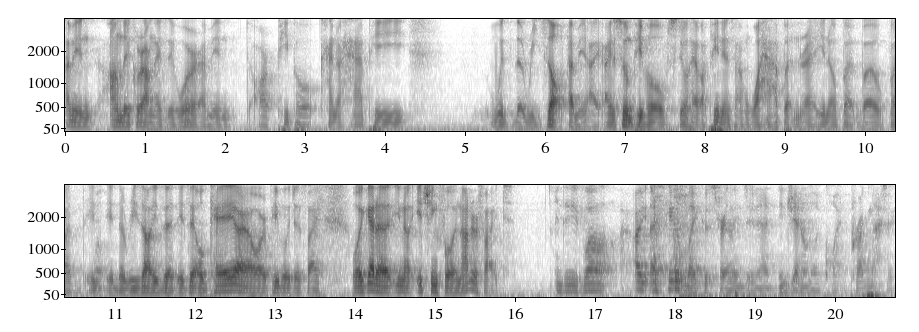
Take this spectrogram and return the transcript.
I mean, on the ground, as it were. I mean, are people kind of happy? With the result. I mean, I, I assume people still have opinions on what happened, right? You know, but but but in, in the result, is it is it okay, or, or people just like, well, we got a you know itching for another fight? Indeed. Well, I, I feel like Australians in, in general are quite pragmatic.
